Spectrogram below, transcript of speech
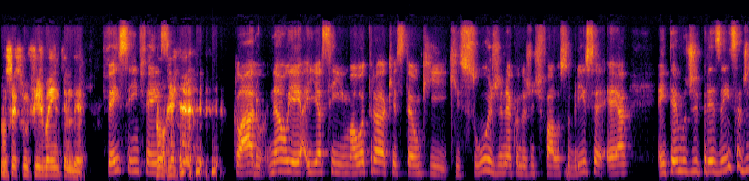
Não sei se me fiz bem entender. Fez sim, fez. Okay. Claro, não, e, e, assim, uma outra questão que, que surge, né, quando a gente fala sobre isso, é, é em termos de presença de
